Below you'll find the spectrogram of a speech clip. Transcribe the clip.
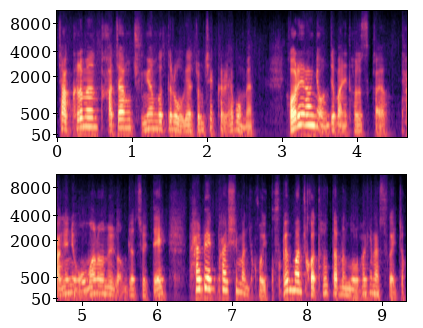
자, 그러면 가장 중요한 것들을 우리가 좀 체크를 해보면 거래량이 언제 많이 터졌을까요? 당연히 5만 원을 넘겼을 때 880만 주, 거의 900만 주가 터졌다는 걸 확인할 수가 있죠.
